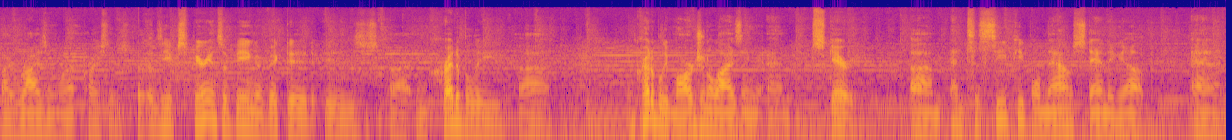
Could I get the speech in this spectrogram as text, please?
by rising rent prices. The experience of being evicted is uh, incredibly, uh, incredibly marginalizing and scary. Um, and to see people now standing up and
